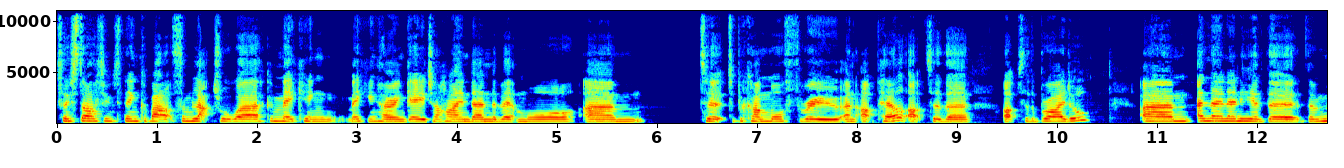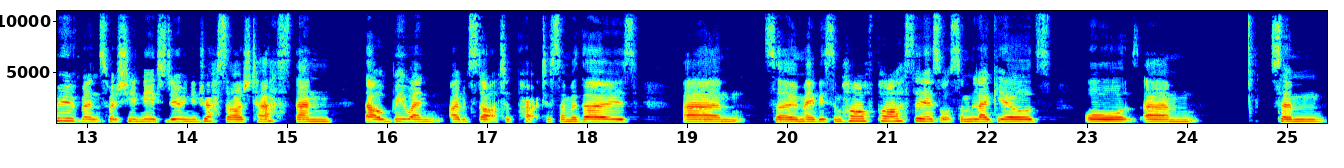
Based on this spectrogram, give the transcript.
So starting to think about some lateral work and making making her engage her hind end a bit more, um, to, to become more through and uphill up to the up to the bridle. Um, and then any of the the movements which you need to do in your dressage test, then that would be when I would start to practice some of those. Um, so maybe some half passes or some leg yields or um, some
